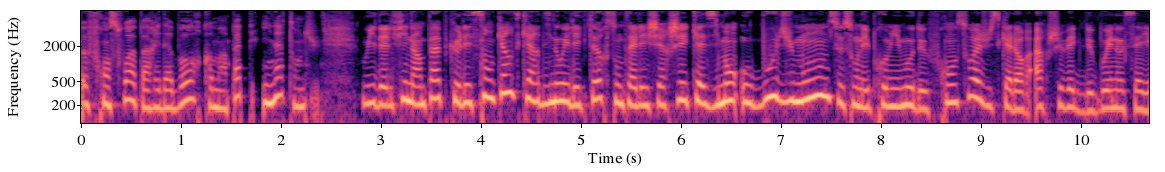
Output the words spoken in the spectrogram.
Euh, François apparaît d'abord comme un pape inattendu. Oui, Delphine, un pape que les 115 cardinaux électeurs sont allés chercher quasiment au bout du monde. Ce sont les premiers mots de François, jusqu'alors archevêque de Buenos Aires.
